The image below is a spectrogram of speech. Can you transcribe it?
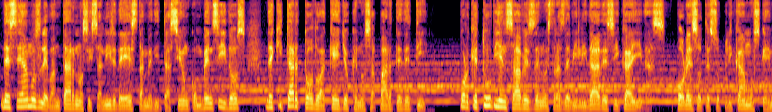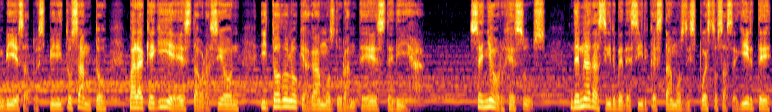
Deseamos levantarnos y salir de esta meditación convencidos de quitar todo aquello que nos aparte de ti porque tú bien sabes de nuestras debilidades y caídas. Por eso te suplicamos que envíes a tu Espíritu Santo para que guíe esta oración y todo lo que hagamos durante este día. Señor Jesús, de nada sirve decir que estamos dispuestos a seguirte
